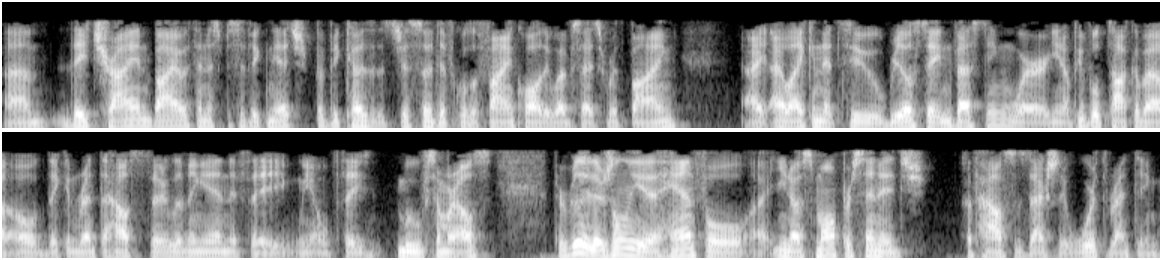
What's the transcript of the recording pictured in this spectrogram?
um, they try and buy within a specific niche, but because it's just so difficult to find quality websites worth buying, I, I liken it to real estate investing, where you know people talk about oh they can rent the house they're living in if they you know if they move somewhere else but really there's only a handful, uh, you know, small percentage of houses actually worth renting.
